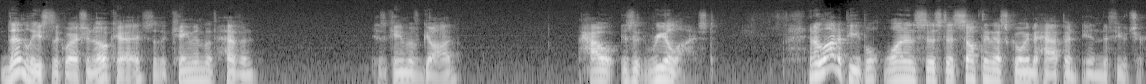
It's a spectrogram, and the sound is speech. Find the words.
then leads to the question okay, so the kingdom of heaven is the kingdom of God. How is it realized? And a lot of people want to insist that something that's going to happen in the future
